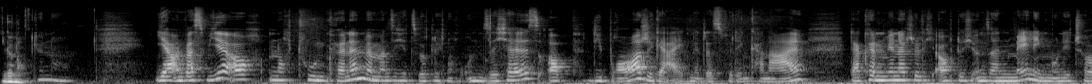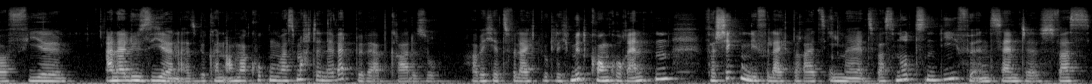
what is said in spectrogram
genau. Genau. Ja, und was wir auch noch tun können, wenn man sich jetzt wirklich noch unsicher ist, ob die Branche geeignet ist für den Kanal, da können wir natürlich auch durch unseren Mailing-Monitor viel analysieren. Also wir können auch mal gucken, was macht denn der Wettbewerb gerade so habe ich jetzt vielleicht wirklich mit Konkurrenten? Verschicken die vielleicht bereits E-Mails? Was nutzen die für Incentives? Was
